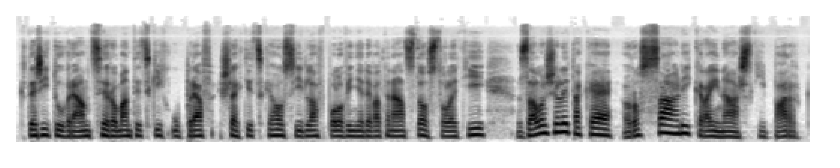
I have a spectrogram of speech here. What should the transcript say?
kteří tu v rámci romantických úprav šlechtického sídla v polovině 19. století založili také rozsáhlý krajinářský park.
